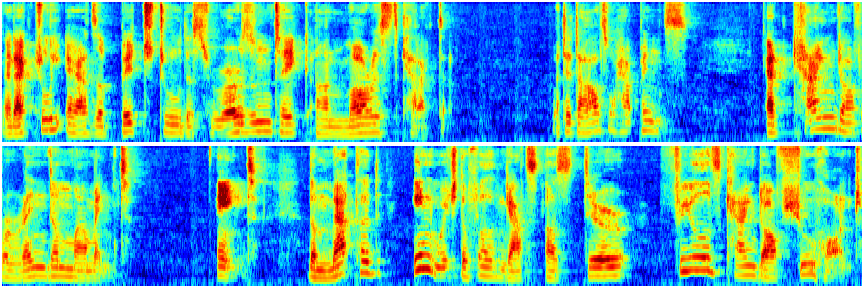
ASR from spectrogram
and actually adds a bit to this version take on Maurice's character. But it also happens at kind of a random moment. And the method in which the film gets us there feels kind of shoehorned.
